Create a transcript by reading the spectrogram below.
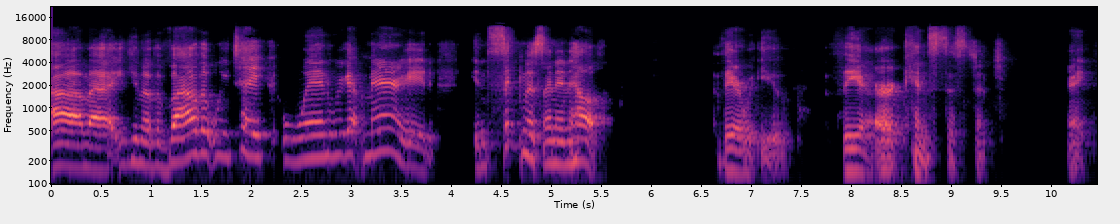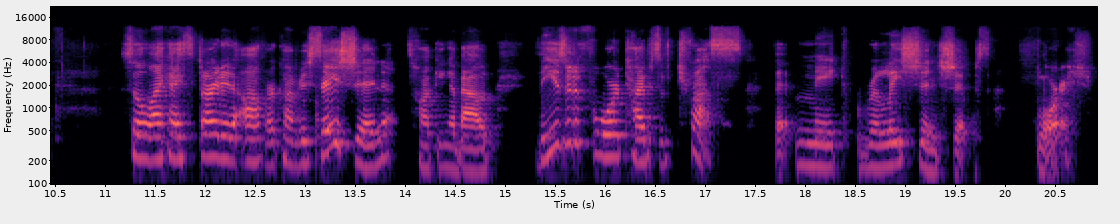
um, uh, you know, the vow that we take when we get married in sickness and in health, they're with you. They are consistent, right? So, like I started off our conversation talking about, these are the four types of trusts that make relationships flourish.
